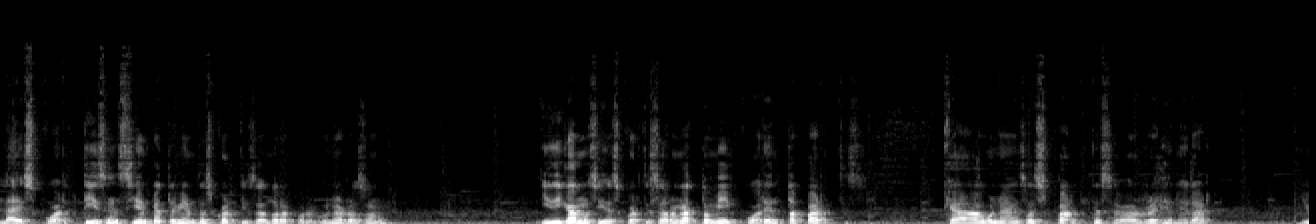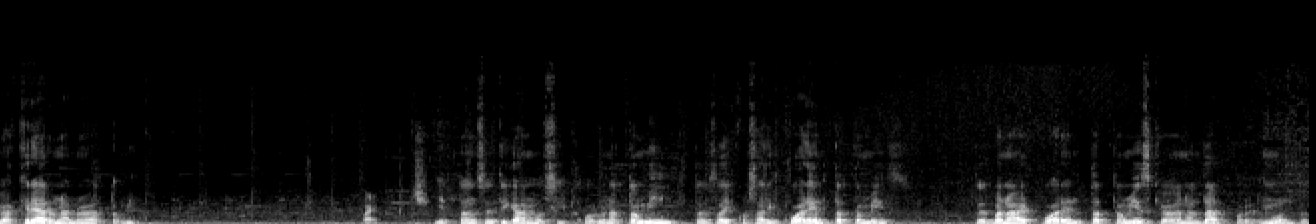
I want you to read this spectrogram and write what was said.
la descuarticen, siempre también descuartizándola por alguna razón. Y digamos, si descuartizaron a Tommy en 40 partes, cada una de esas partes se va a regenerar y va a crear una nueva Tommy. Y entonces, digamos, si por una Tommy, entonces ahí salen 40 Tommys. Entonces van a haber 40 Tommys que van a andar por el mundo,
